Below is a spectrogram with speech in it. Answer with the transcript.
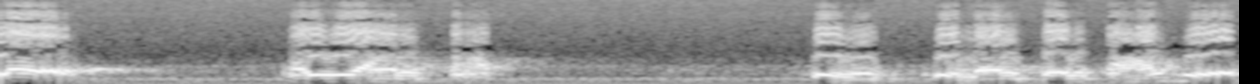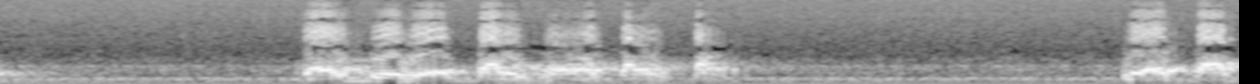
เลิกพยายามตัดสิ่งที่มันเป็นสาเหตุของที่เดือดปัญหาต่างๆเมื่อตัด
